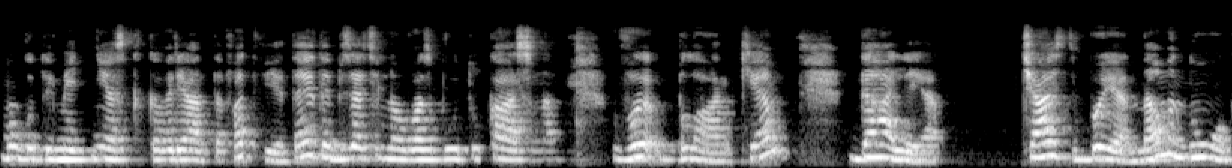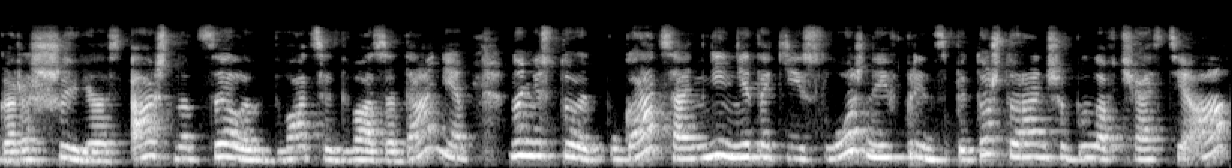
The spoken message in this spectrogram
могут иметь несколько вариантов ответа. Это обязательно у вас будет указано в бланке. Далее Часть Б намного расширилась аж на целых 22 задания, но не стоит пугаться, они не такие сложные. И в принципе то, что раньше было в части А,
